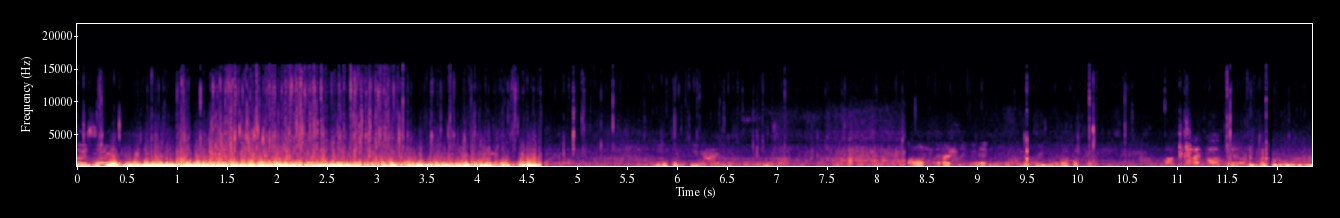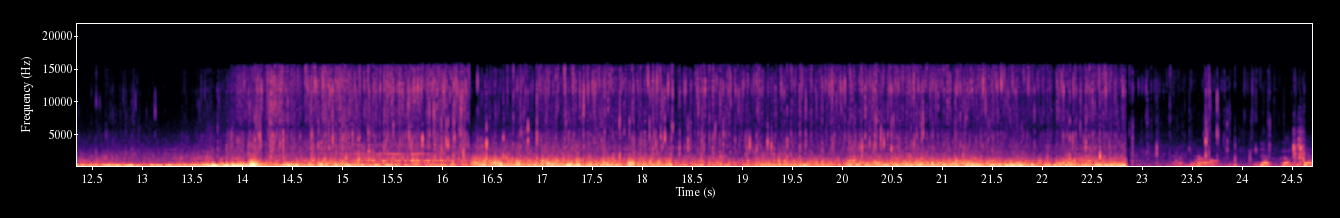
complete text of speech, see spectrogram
arkadaşlar. Hadi bakalım çekin. Bak para kalıyor. Bir dakika, bir dakika.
